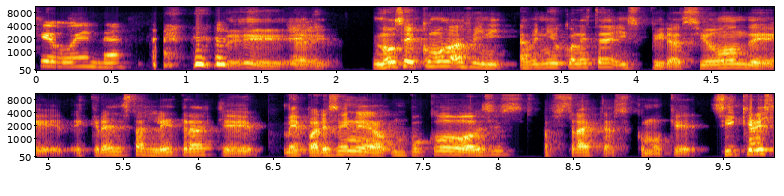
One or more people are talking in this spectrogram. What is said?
Qué buena. Sí, no sé cómo ha, venido con esta inspiración de, crear estas letras que me parecen eh, un poco a veces abstractas, como que sí quieres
